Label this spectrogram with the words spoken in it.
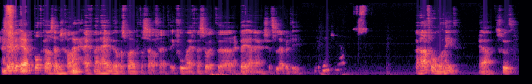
ze hebben in ja. de podcast hebben ze gewoon echt mijn hele mail besproken. Dat is zo vet. Ik voel me echt een soort BN'er, een soort celebrity. Gaan afronden of niet? Ja, is goed.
